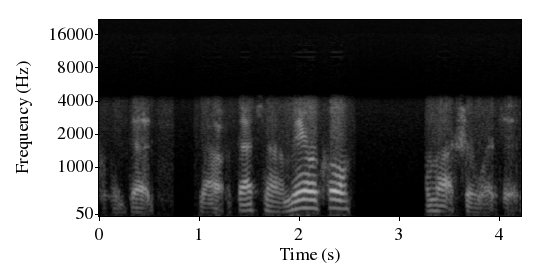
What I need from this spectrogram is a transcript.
from the dead. Now, if that's not a miracle, I'm not sure what is.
